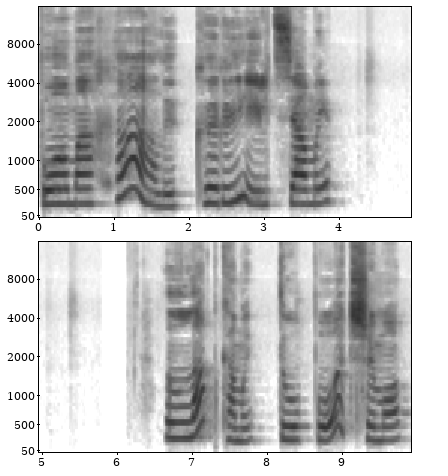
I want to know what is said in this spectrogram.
помахали крильцями, лапками тупочимо.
